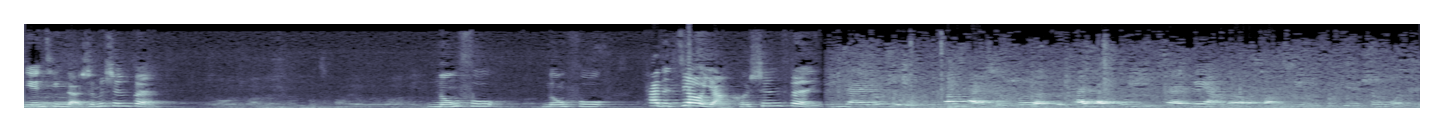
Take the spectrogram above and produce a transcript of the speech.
年轻的什么身份？农夫，农夫。他的教养和身份应该都是我们刚才所说的，就财产足以在那样的环境里边生活的人。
